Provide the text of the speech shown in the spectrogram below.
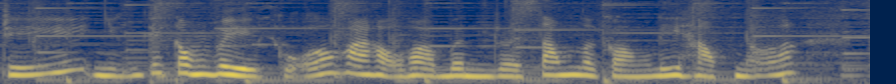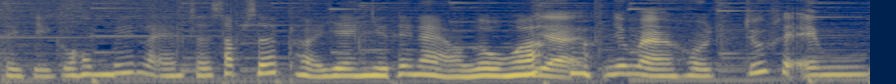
trí những cái công việc của hoa hậu hòa bình rồi xong rồi còn đi học nữa thì chị cũng không biết là em sẽ sắp xếp thời gian như thế nào luôn á. Dạ nhưng mà hồi trước thì em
